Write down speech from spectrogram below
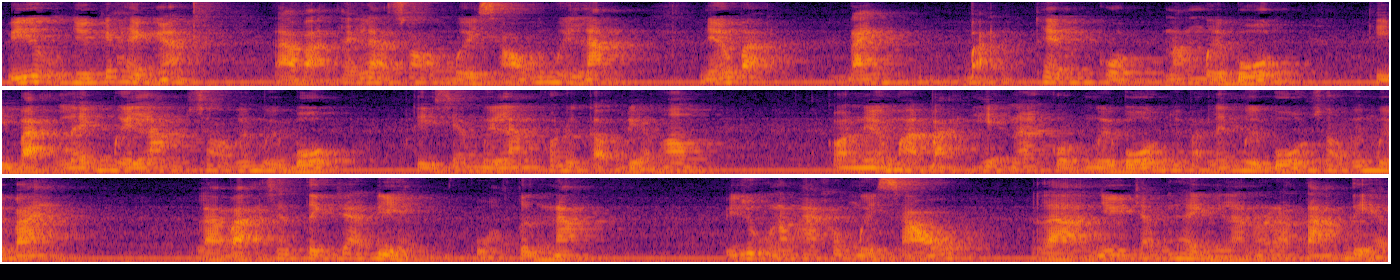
Ví dụ như cái hình á là bạn thấy là so 16 với 15 nếu bạn đánh bạn thêm cột năm 14 thì bạn lấy 15 so với 14 thì xem 15 có được cộng điểm không. Còn nếu mà bạn hiện ra cột 14 thì bạn lấy 14 so với 13 là bạn sẽ tính ra điểm của từng năm. Ví dụ năm 2016 là như trong cái hình là nó ra 8 điểm.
